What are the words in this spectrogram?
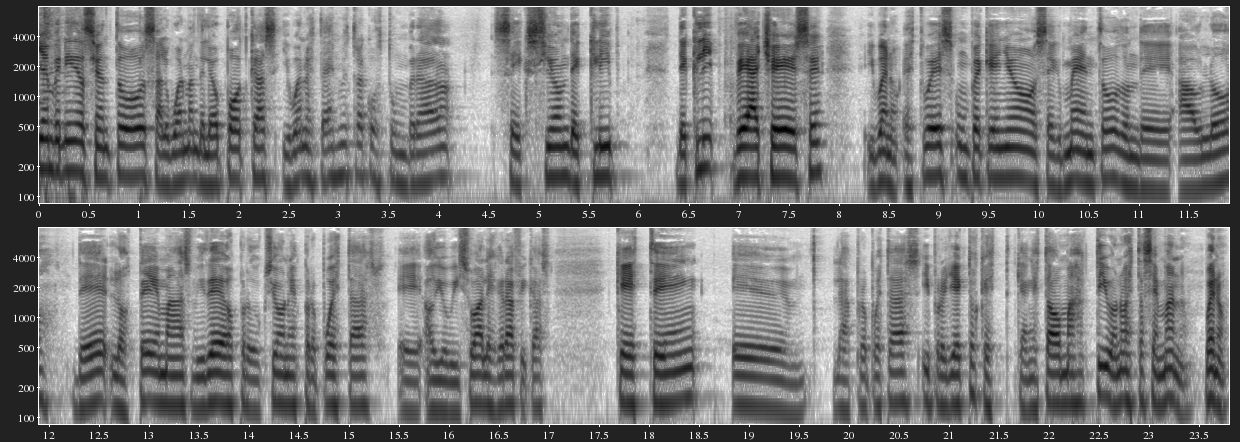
Bienvenidos sean todos al Wallman de Leo Podcast. Y bueno, esta es nuestra acostumbrada sección de clip, de clip VHS. Y bueno, esto es un pequeño segmento donde hablo de los temas, videos, producciones, propuestas eh, audiovisuales, gráficas que estén eh, las propuestas y proyectos que, que, han estado más activos ¿no? esta semana. Bueno,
